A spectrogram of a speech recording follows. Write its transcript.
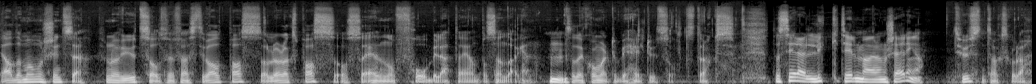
Ja, da må man skynde seg. For nå er vi utsolgt for festivalpass og lørdagspass, og så er det noen få billetter igjen på søndagen. Så det kommer til å bli helt utsolgt straks. Da sier jeg lykke til med arrangeringa. Tusen takk skal du ha.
